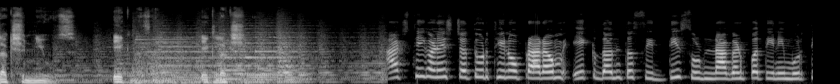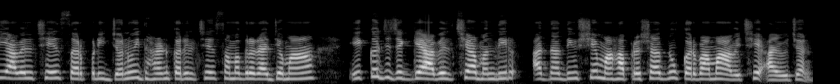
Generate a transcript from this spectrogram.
લક્ષ્ય ન્યૂઝ. એક નજર, એક લક્ષ્ય. આજથી ગણેશ ચતુર્થીનો પ્રારંભ એકદંત સિદ્ધિ સુડના ગણપતિની મૂર્તિ આવેલ છે. સર્પની જનોઈ ધારણ કરેલ છે. સમગ્ર રાજ્યમાં એક જ જગ્યાએ આવેલ છે આ મંદિર. આજના દિવસે મહાપ્રસાદનું કરવામાં આવે છે આયોજન.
